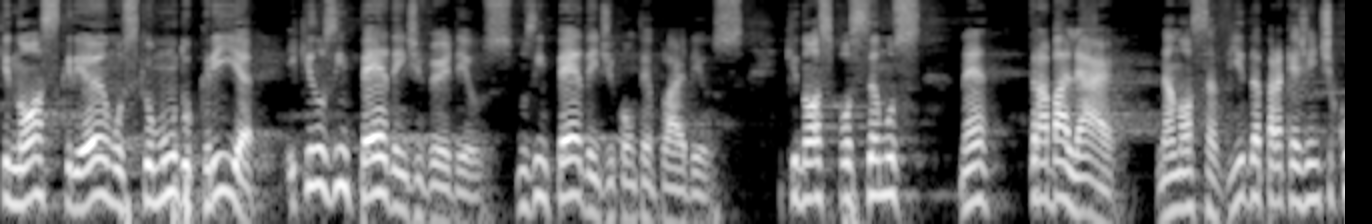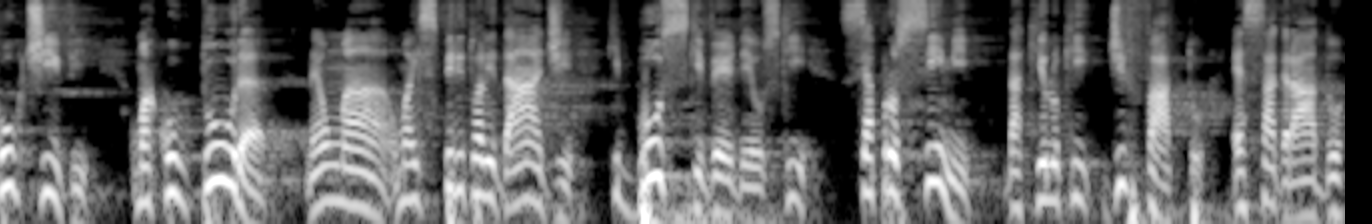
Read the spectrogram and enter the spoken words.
que nós criamos, que o mundo cria e que nos impedem de ver Deus, nos impedem de contemplar Deus. E que nós possamos né, trabalhar na nossa vida para que a gente cultive uma cultura, né, uma, uma espiritualidade que busque ver Deus, que se aproxime daquilo que de fato é sagrado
